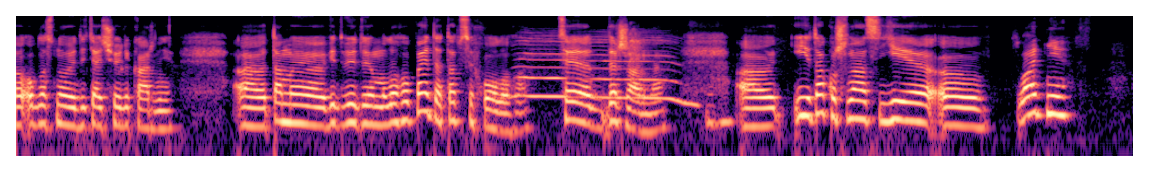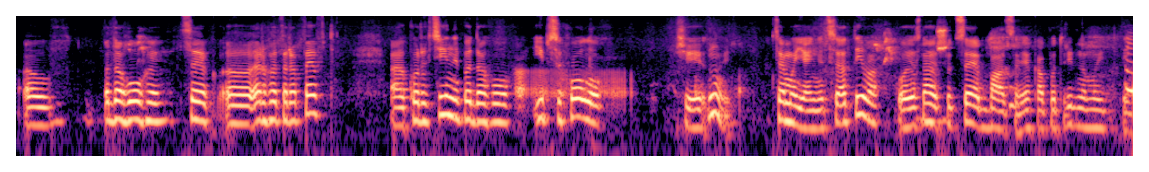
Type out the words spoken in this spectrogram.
обласної дитячої лікарні. А, Там ми відвідуємо логопеда та психолога. Це державне. І також в нас є е, владні е, педагоги, це е, ерготерапевт, е, корекційний педагог і психолог. Чи, ну, це моя ініціатива, бо я знаю, що це база, яка потрібна моїй дитині.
